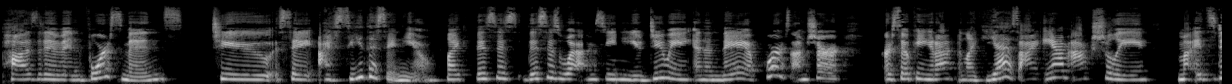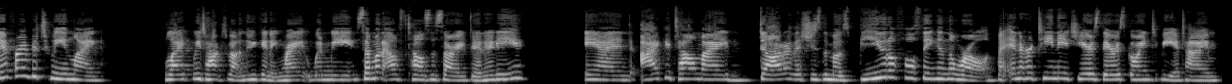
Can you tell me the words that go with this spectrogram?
positive enforcements to say, I see this in you. Like this is, this is what I'm seeing you doing. And then they, of course, I'm sure are soaking it up and like, yes, I am actually my, it's different between like, like we talked about in the beginning, right? When we, someone else tells us our identity and I could tell my daughter that she's the most beautiful thing in the world, but in her teenage years, there's going to be a time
